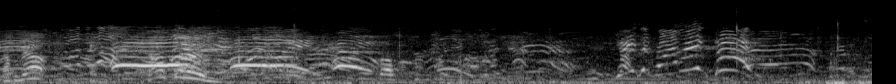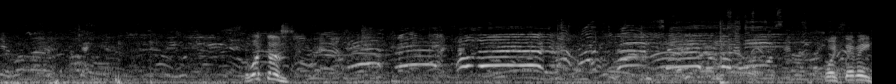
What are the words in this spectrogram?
Knock him out. Falcon! Use it, Riley! Go! With them. Boy, Stevie. Você vem.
